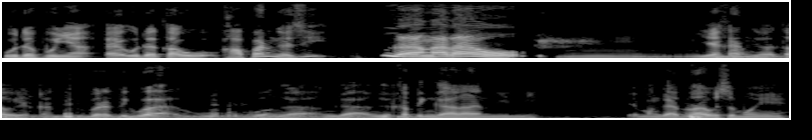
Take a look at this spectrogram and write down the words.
Udah punya, eh udah tahu kapan gak sih? Enggak, nggak tahu. Hmm, ya kan nggak tahu ya kan. Berarti gua gua, nggak nggak nggak ketinggalan ini. Emang nggak tahu semuanya.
